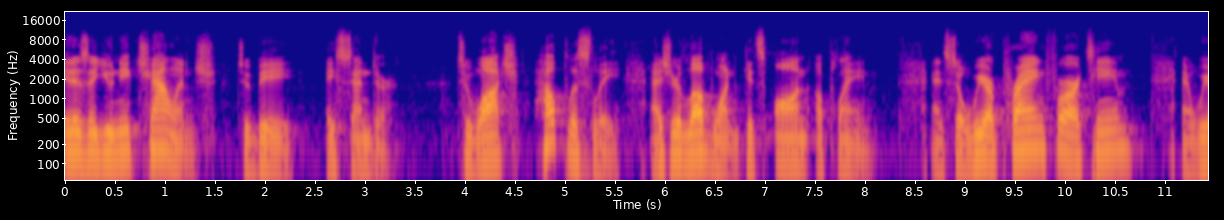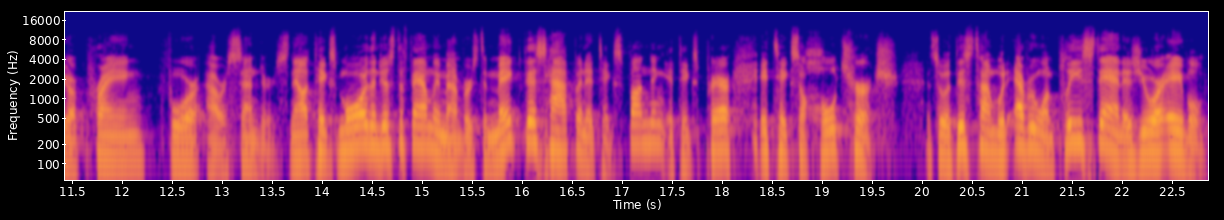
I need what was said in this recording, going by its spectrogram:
It is a unique challenge to be a sender, to watch helplessly as your loved one gets on a plane. And so we are praying for our team and we are praying for our senders. Now, it takes more than just the family members to make this happen. It takes funding, it takes prayer, it takes a whole church. And so at this time, would everyone please stand as you are able?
